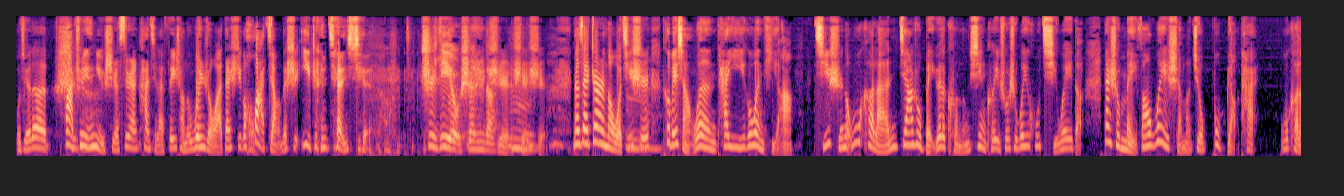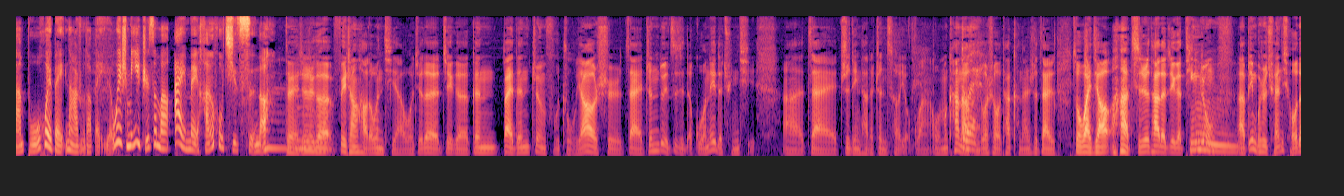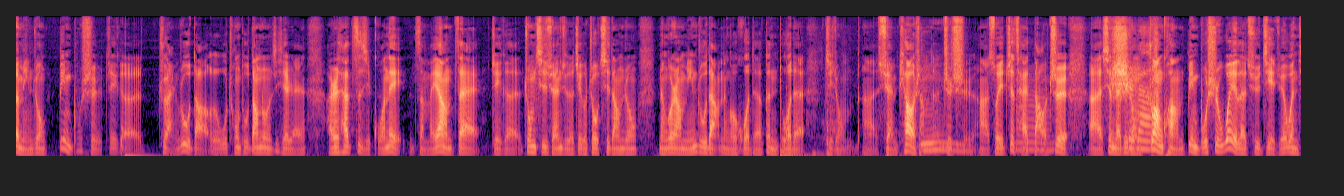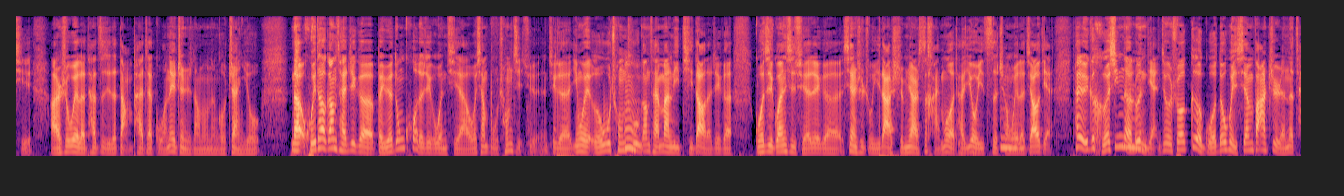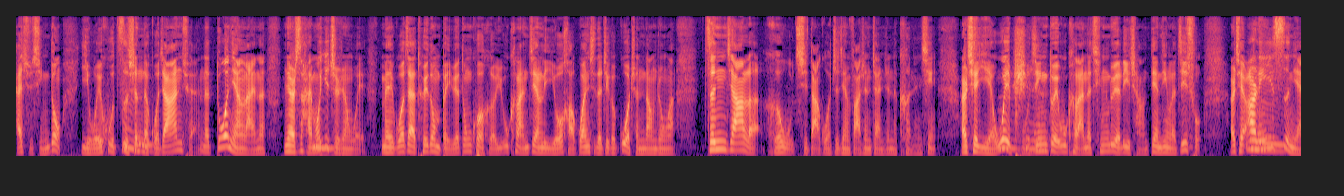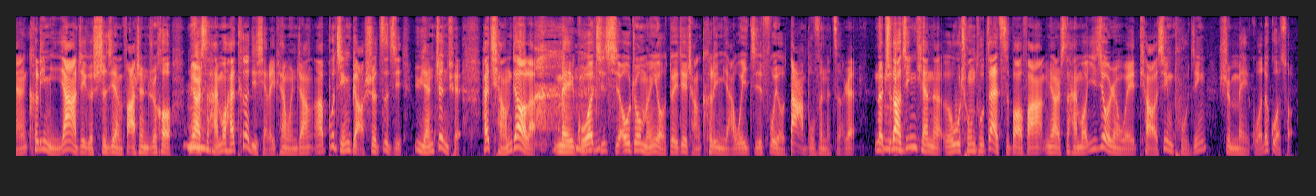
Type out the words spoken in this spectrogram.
我觉得华春莹女士虽然看起来非常的温柔啊，但是这个话讲的是一针见血的。掷地有声的，是是嗯是。那在这儿呢，我其实特别想问太医一个问题啊。其实呢，乌克兰加入北约的可能性可以说是微乎其微的，但是美方为什么就不表态？乌克兰不会被纳入到北约，为什么一直这么暧昧、含糊其辞呢？对，这是个非常好的问题啊！我觉得这个跟拜登政府主要是在针对自己的国内的群体，呃，在制定他的政策有关。我们看到很多时候他可能是在做外交啊，其实他的这个听众嗯啊、并不是全球的民众，并不是这个转入到俄乌冲突当中的这些人，而是他自己国内怎么样在这个中期选举的这个周期当中，能够让民主党能够获得更多的这种啊、呃选票上的支持啊、所以这才导致啊、现在这种状况，并不是为了去解决问题，而是为了他自己的党派在国内政治当中能够占优。那回到刚才这个北约东扩的这个问题啊，我想补充几句。这个因为俄乌冲突，嗯刚才曼丽提到的这个国际关系学这个现实主义大师米尔斯海默，他又一次成为了焦点。他有一个核心的论点，就是说各国都会先发制人的采取行动，以维护自身的国家安全。那多年来呢，米尔斯海默一直认为，美国在推动北约东扩和与乌克兰建立友好关系的这个过程当中啊。增加了核武器大国之间发生战争的可能性，而且也为普京对乌克兰的侵略立场奠定了基础。而且，二零一四年克里米亚这个事件发生之后，米尔斯海默还特地写了一篇文章啊，不仅表示自己预言正确，还强调了美国及其欧洲盟友对这场克里米亚危机负有大部分的责任。那直到今天呢，俄乌冲突再次爆发，米尔斯海默依旧认为挑衅普京是美国的过错。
